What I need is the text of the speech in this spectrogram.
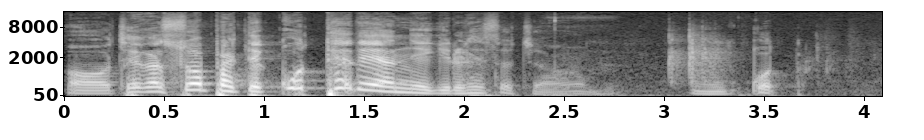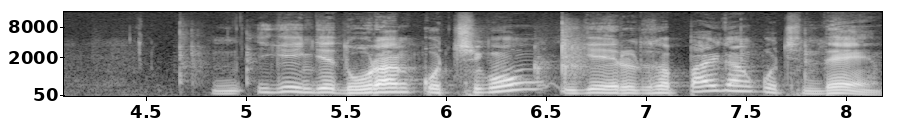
어 제가 수업할 때 꽃에 대한 얘기를 했었죠. 음, 꽃 음, 이게 이제 노란 꽃이고 이게 예를 들어서 빨간 꽃인데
